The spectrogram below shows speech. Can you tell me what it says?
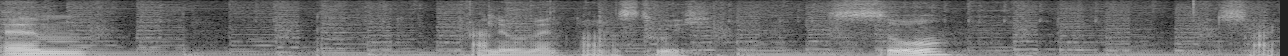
Ähm, Ah ne, Moment mal, was tue ich? So. Zack.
